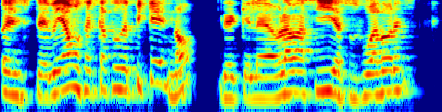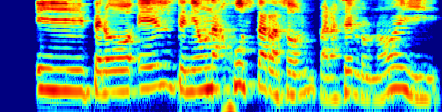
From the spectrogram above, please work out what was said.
este, veíamos el caso de Piqué, ¿no? De que le hablaba así a sus jugadores. Y, pero él tenía una justa razón para hacerlo, ¿no? Y,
